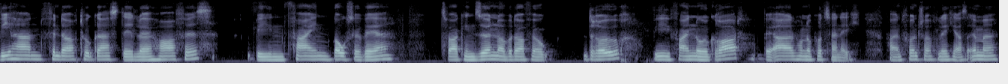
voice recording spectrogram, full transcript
wir haben, finde auch zu Gast de Le Hafes, bin fein Bose. Zwar kein Sinn, aber dafür droog, wie fein 0 Grad, beal hundertprozentig. Fein freundschaftlich als immer.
